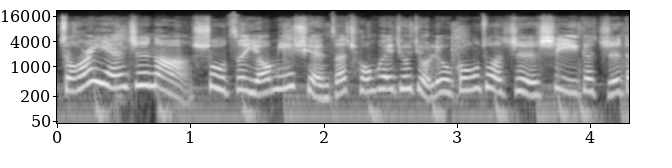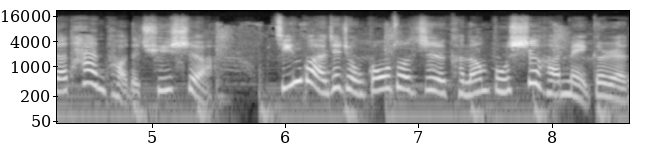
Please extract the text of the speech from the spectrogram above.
总而言之呢，数字游民选择重回九九六工作制是一个值得探讨的趋势啊。尽管这种工作制可能不适合每个人，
